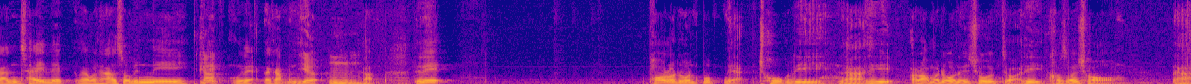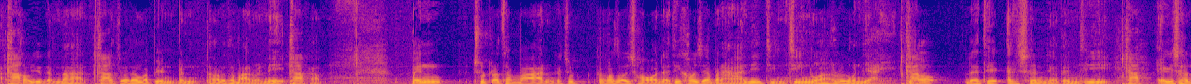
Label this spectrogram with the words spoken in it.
การใช้เด็กนะปัญหาโสเภณีครับเด็กพวกเนี้ยนะครับ มันเยอะครับ ทีนี้ พอเราโดนปุ๊บเนี่ยโชคดีนะฮะที่เรามาโดนในช่วงจังหวะที่คสชนะฮะครับเขายึดอำนาจครับจนกระทั่งมาเปลี่ยนเป็นทางรัฐบาลวันนี้ครับ เป็นชุดรัฐบาลกับชุดทางคสชเนี่ยที่เข้าใจปัญหานี้จริง ๆ ว่าเรื่องมันใหญ่ครับแล้ว ได้เทคแอคชั่นอย่างเต็มที่ครับเอกชน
